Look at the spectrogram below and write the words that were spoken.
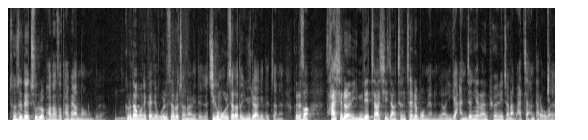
전세 대출을 받아서 답이 안 나오는 거예요. 그러다 보니까 이제 월세로 전환이 되죠. 지금 월세가 더 유리하게 됐잖아요. 그래서 사실은 임대차 시장 전체를 보면은요, 이게 안정이라는 표현이 저는 맞지 않다라고 봐요.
